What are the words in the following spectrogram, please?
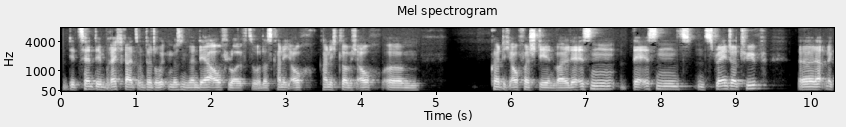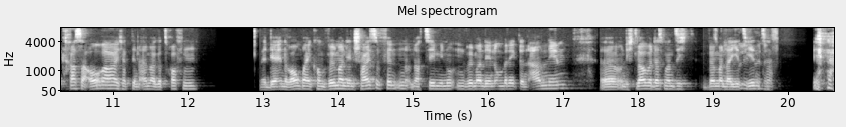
dezent den Brechreiz unterdrücken müssen, wenn der aufläuft. So, das kann ich auch, kann ich glaube ich auch ähm, könnte ich auch verstehen, weil der ist ein, der ist ein, ein stranger Typ, äh, der hat eine krasse Aura. Ich habe den einmal getroffen. Wenn der in den Raum reinkommt, will man den scheiße finden und nach zehn Minuten will man den unbedingt in den Arm nehmen. Äh, und ich glaube, dass man sich, wenn man da jetzt jeden Tag, ja,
